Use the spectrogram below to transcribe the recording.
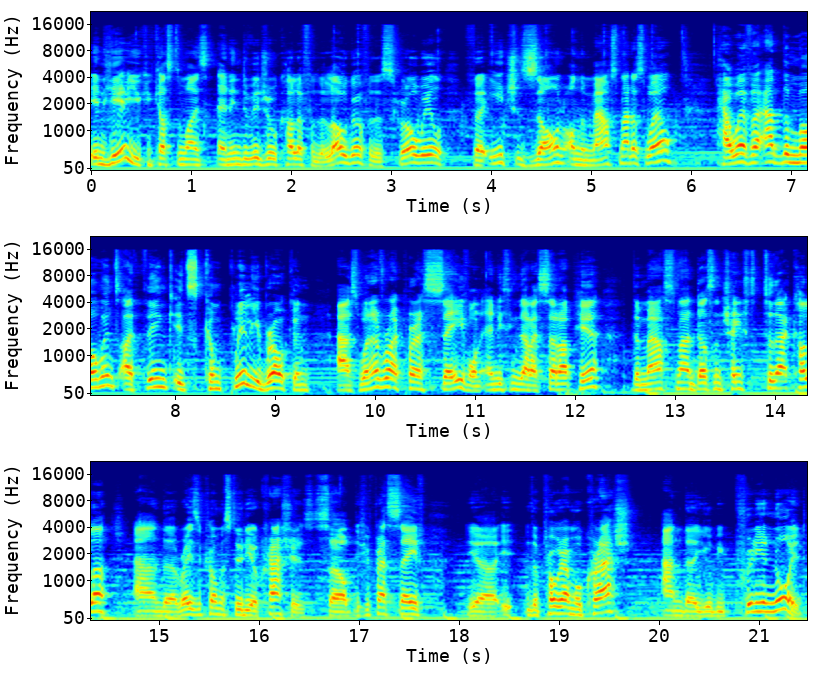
in here, you can customize an individual color for the logo, for the scroll wheel, for each zone on the mouse mat as well. However, at the moment, I think it's completely broken as whenever I press save on anything that I set up here, the mouse mat doesn't change to that color and uh, Razer Chroma Studio crashes. So if you press save, yeah, it, the program will crash and uh, you'll be pretty annoyed.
